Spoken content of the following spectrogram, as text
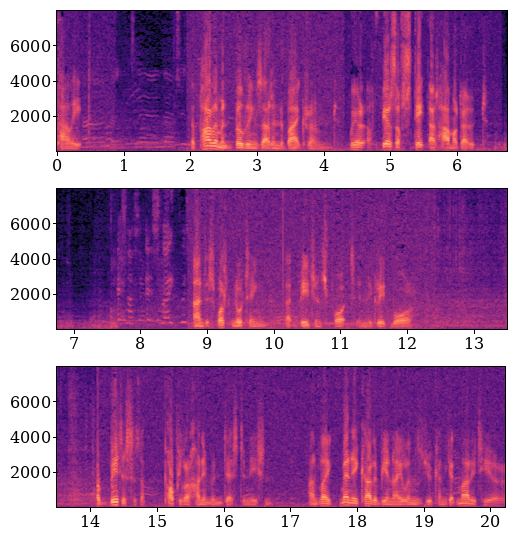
palate. The Parliament buildings are in the background, where affairs of state are hammered out. And it's worth noting that Bajans fought in the Great War. Barbados is a popular honeymoon destination, and like many Caribbean islands, you can get married here.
